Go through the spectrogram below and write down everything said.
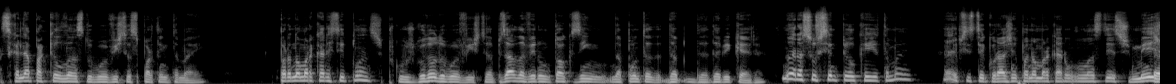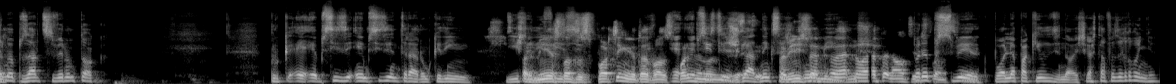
Se calhar para aquele lance do Boa Vista Sporting também, para não marcar esse tipo de lances, porque o jogador do Boa Vista, apesar de haver um toquezinho na ponta da, da, da biqueira, não era suficiente para ele cair também. É preciso ter coragem para não marcar um lance desses, mesmo apesar de se ver um toque porque é, é, preciso, é preciso entrar um bocadinho. E isto para é mim, esse lance do Sporting, eu estou a falar do Sporting. É, é preciso ter jogado, nem que seja com amigos, não é, não é penalti, para perceber, que para olhar para aquilo e dizer: Não, este gajo está a fazer ronha.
